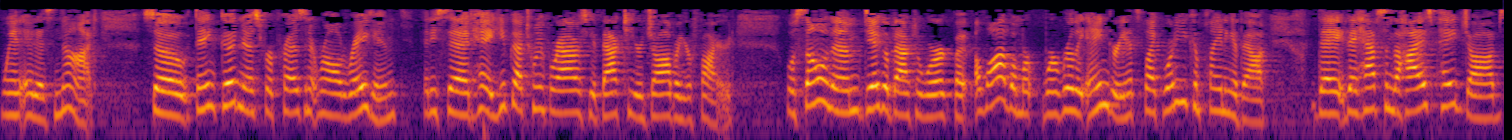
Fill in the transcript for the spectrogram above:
when it is not. So thank goodness for President Ronald Reagan that he said, hey, you've got 24 hours to get back to your job or you're fired. Well, some of them did go back to work, but a lot of them were, were really angry. It's like, what are you complaining about? They, they have some of the highest paid jobs.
